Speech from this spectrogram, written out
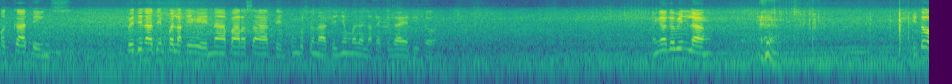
mag-cuttings, pwede natin palakihin na para sa atin kung gusto natin yung malalaki, kagaya dito. Ang gagawin lang, ito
